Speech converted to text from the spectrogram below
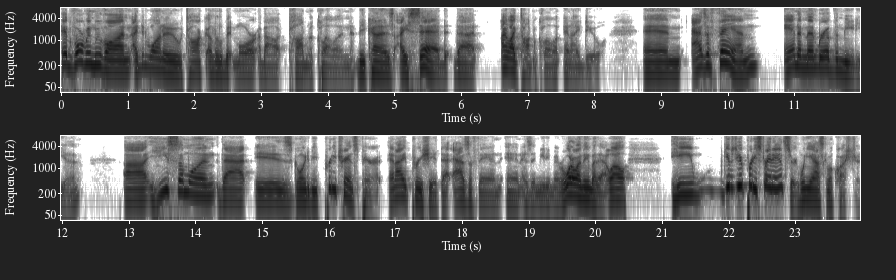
Hey, before we move on, I did want to talk a little bit more about Todd McLellan because I said that I like Todd McLellan and I do. And as a fan and a member of the media, uh, he's someone that is going to be pretty transparent. And I appreciate that as a fan and as a media member. What do I mean by that? Well, he gives you a pretty straight answer when you ask him a question.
